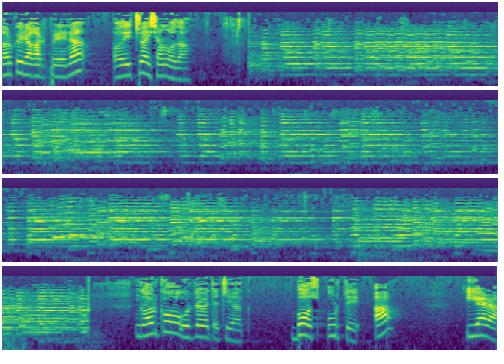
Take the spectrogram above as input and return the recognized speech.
Gaurko iragarpena, odeitsua izango da. Gaurko urte betetxeak. Bos urte A, iara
